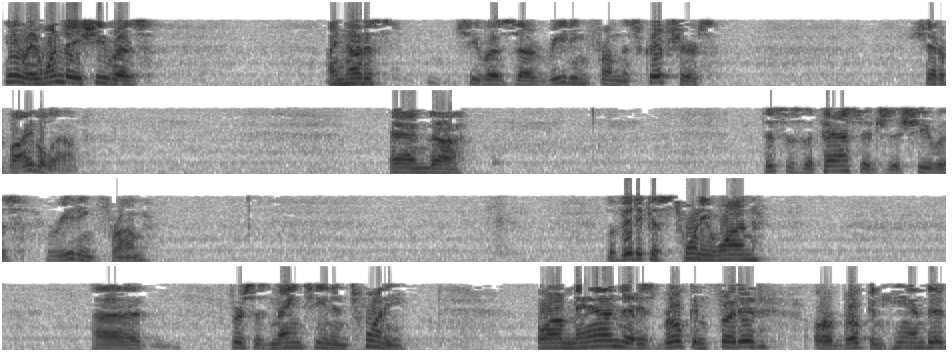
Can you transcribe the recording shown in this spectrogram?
Anyway, one day she was. I noticed she was uh, reading from the scriptures. She had her Bible out, and uh, this is the passage that she was reading from. Leviticus 21, uh, verses 19 and 20. Or a man that is broken footed, or broken handed,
